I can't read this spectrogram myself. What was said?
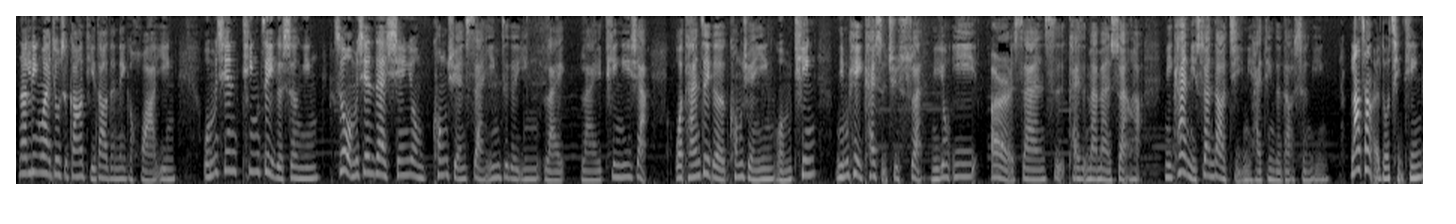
那另外就是刚刚提到的那个滑音，我们先听这个声音，所以我们现在先用空弦散音这个音来来听一下。我弹这个空弦音，我们听，你们可以开始去算，你用一二三四开始慢慢算哈。你看你算到几，你还听得到声音？拉长耳朵，请听。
